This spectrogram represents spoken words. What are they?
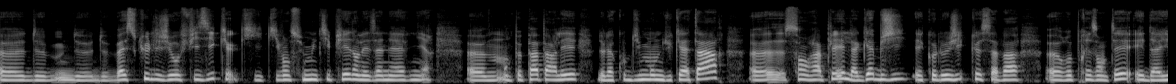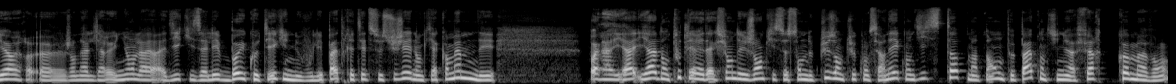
euh, de, bascules géophysiques qui, vont se multiplier dans les années à venir. Euh, on ne peut pas parler de la Coupe du Monde du Qatar sans rappeler la gabegie écologique que ça va représenter. Et d'ailleurs, le journal de la Réunion a dit qu'ils allaient boycotter, qu'ils ne voulaient pas traiter de ce sujet. Donc il y a quand même des voilà, il y, a dans toutes les rédactions des gens qui se sentent de plus en plus concernés et qui ont dit stop, maintenant, on ne peut pas continuer à faire comme avant,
